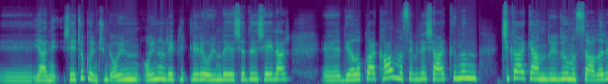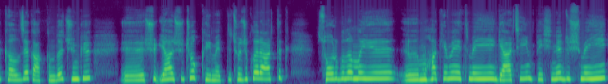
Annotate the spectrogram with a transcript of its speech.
Ee, yani şey çok önemli çünkü oyunun oyunun replikleri, oyunda yaşadığı şeyler, e, diyaloglar kalmasa bile şarkının çıkarken duyduğu mısraları kalacak hakkında. Çünkü e, şu ya şu çok kıymetli. Çocuklar artık sorgulamayı, e, muhakeme etmeyi, gerçeğin peşine düşmeyi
